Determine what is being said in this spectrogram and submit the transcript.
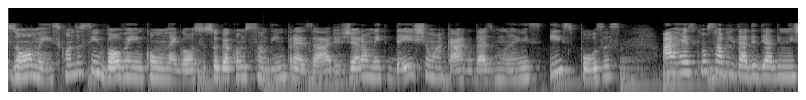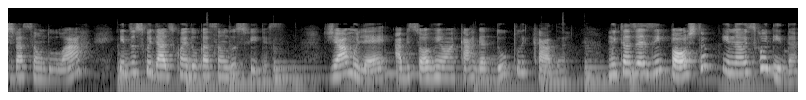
Os homens, quando se envolvem com um negócio sob a condição de empresários, geralmente deixam a cargo das mães e esposas a responsabilidade de administração do lar e dos cuidados com a educação dos filhos. Já a mulher absorve uma carga duplicada, muitas vezes imposta e não escolhida,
